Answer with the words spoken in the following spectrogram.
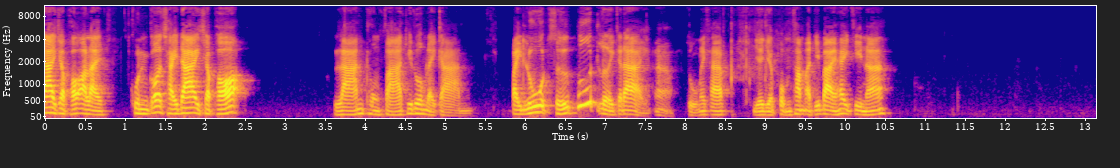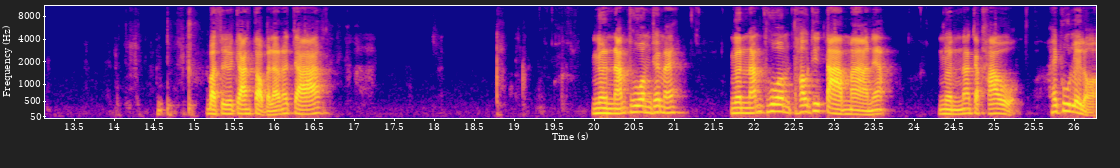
ได้เฉพาะอะไร คุณก็ใช้ได้เฉพาะร้านธงฟ้าที่ร่วมรายการ ไปรูดซื้อปื๊ดเลยก็ได้ อ่าถูกไหมครับ เดี๋ยวเดี๋ยวผมทำอธิบายให้อีกทีนะบัตรสวัสดิการตอบไปแล้วนะจ๊ะ เงินน้ำท่วมใช่ไหม เงินน้ำท่วมเท่าที่ตามมาเนี่ย เงินน่าจะเข้า ให้พูดเลยเหรอ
